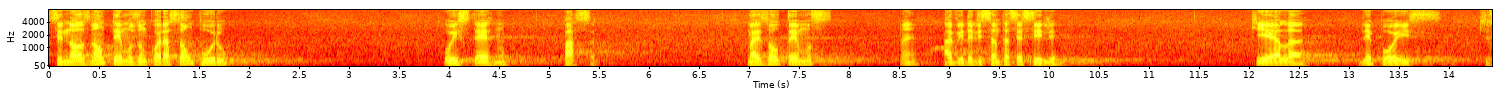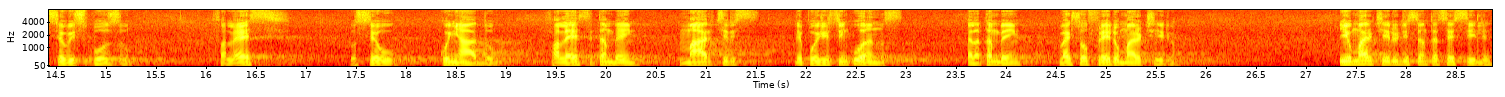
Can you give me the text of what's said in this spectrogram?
Se nós não temos um coração puro, o externo passa. Mas voltemos né, à vida de Santa Cecília, que ela, depois que o seu esposo falece, o seu cunhado falece também, mártires, depois de cinco anos, ela também vai sofrer o martírio. E o martírio de Santa Cecília,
